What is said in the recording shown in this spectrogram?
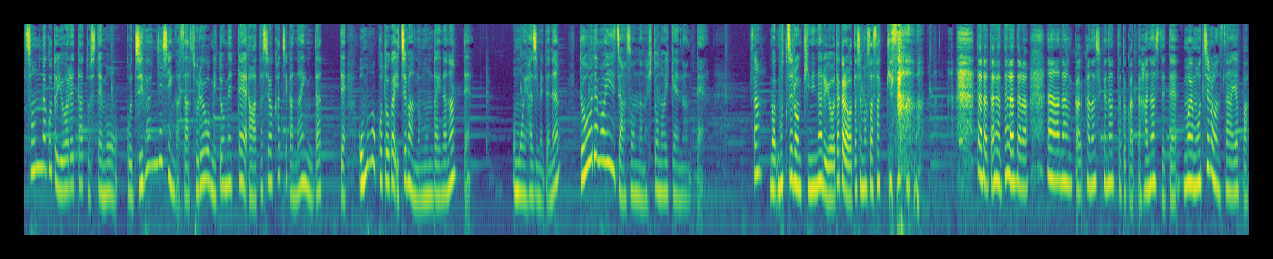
そんなこと言われたとしてもこう自分自身がさそれを認めてあ私は価値がないんだって思うことが一番の問題だなって思い始めてね。どうでもいいじゃんそんなの人の意見なんて。さ、まあ、もちろん気になるよ。だから私もささっきさ タラタラタラタラ。あーなんか悲しくなったとかって話してて。もうもちろんさやっぱ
